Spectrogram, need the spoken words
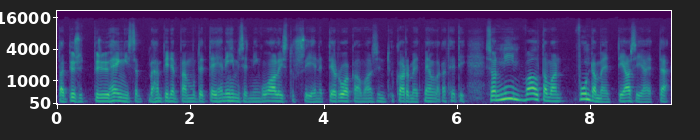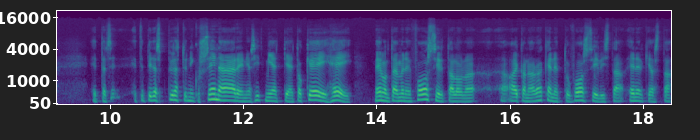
tai pysyt, pysyy hengissä vähän pidempään, mutta eihän ihmiset niin kuin alistu siihen, ettei ruokaa vaan syntyy karmeet mellakat heti. Se on niin valtavan fundamentti asia, että, että, se, että pitäisi pysähtyä niin kuin sen ääreen ja sitten miettiä, että okei, hei, meillä on tämmöinen fossiilitalouden aikana rakennettu fossiilista energiasta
